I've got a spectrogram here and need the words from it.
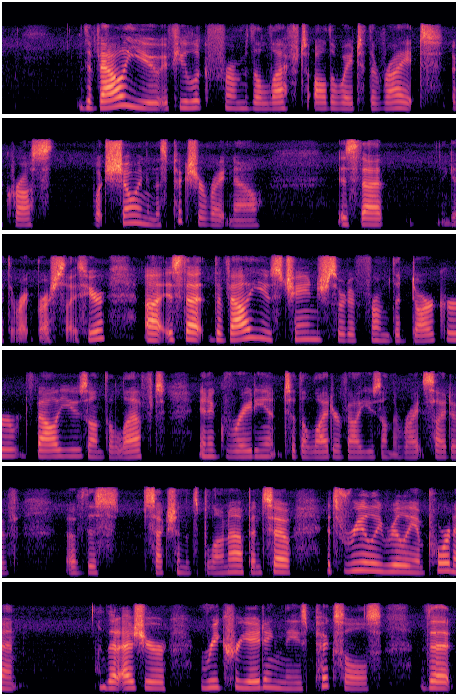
the value, if you look from the left all the way to the right across what's showing in this picture right now, is that get the right brush size here, uh, is that the values change sort of from the darker values on the left in a gradient to the lighter values on the right side of, of this section that's blown up. And so it's really, really important that as you're recreating these pixels, that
